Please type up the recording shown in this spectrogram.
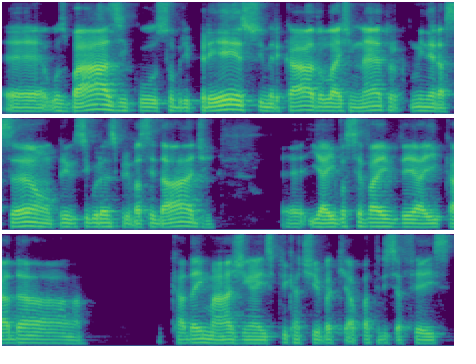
É, os básicos sobre preço e mercado, Lightning Network, mineração, segurança e privacidade. É, e aí você vai ver aí cada, cada imagem aí explicativa que a Patrícia fez.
